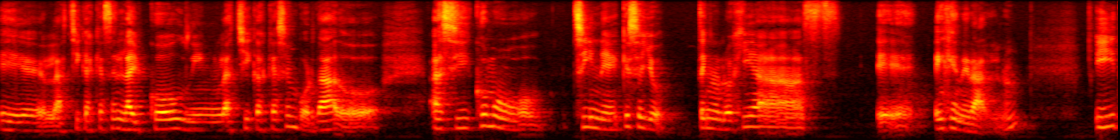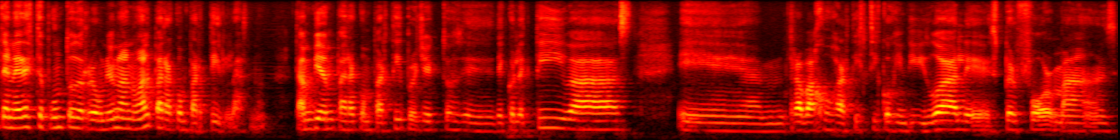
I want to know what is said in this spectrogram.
eh, las chicas que hacen live coding, las chicas que hacen bordado, así como cine, qué sé yo, tecnologías eh, en general, ¿no? Y tener este punto de reunión anual para compartirlas, ¿no? También para compartir proyectos de, de colectivas, eh, trabajos artísticos individuales, performance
